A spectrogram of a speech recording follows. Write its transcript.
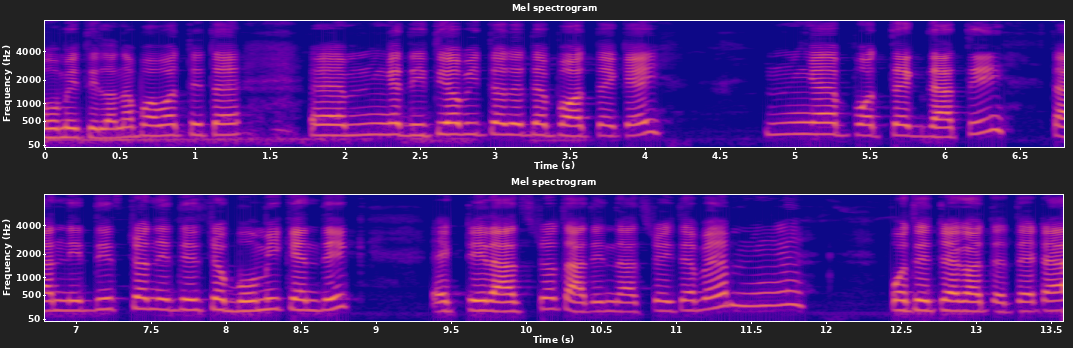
ভূমি ছিল না। পরবর্তীতে দ্বিতীয় বিশ্বযুদ্ধের পর থেকেই প্রত্যেক জাতি তার নির্দিষ্ট নির্দিষ্ট ভূমি কেন্দ্রিক একটি রাষ্ট্র, স্বাধীন রাষ্ট্র হিসেবে প্রতিষ্ঠা করতে। এটা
